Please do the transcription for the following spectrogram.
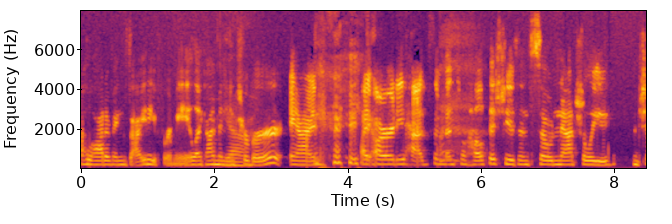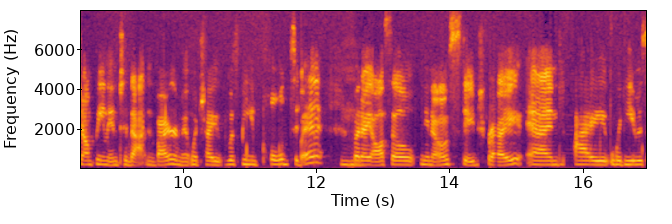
a lot of anxiety for me. Like I'm an yeah. introvert and yeah. I already had some mental health issues. And so naturally jumping into that environment, which I was being pulled to it. Mm-hmm. But I also, you know, stage fright and I would use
